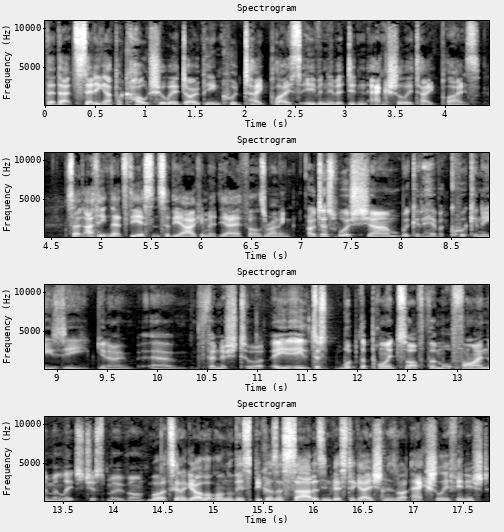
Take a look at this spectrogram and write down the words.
That that's setting up a culture where doping could take place, even if it didn't actually take place. So I think that's the essence of the argument the AFL is running. I just wish um, we could have a quick and easy, you know, uh, finish to it. Either just whip the points off them or fine them, and let's just move on. Well, it's going to go a lot longer this because ASADA's investigation is not actually finished.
